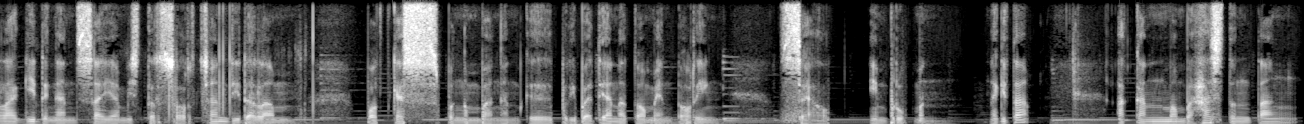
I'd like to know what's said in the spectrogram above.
lagi dengan saya Mr. Sorchan di dalam podcast pengembangan kepribadian atau mentoring self improvement. Nah, kita akan membahas tentang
